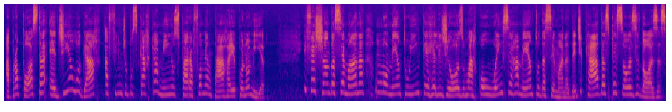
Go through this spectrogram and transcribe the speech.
A proposta é dialogar a fim de buscar caminhos para fomentar a economia. E fechando a semana, um momento interreligioso marcou o encerramento da semana dedicada às pessoas idosas.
